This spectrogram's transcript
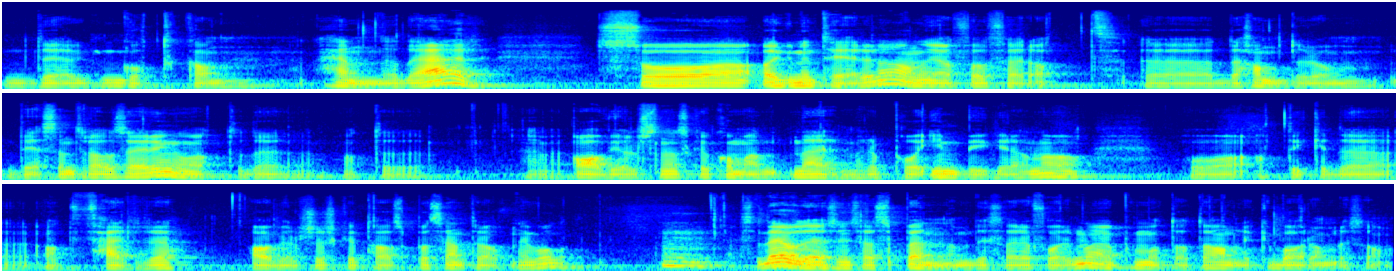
det godt kan hende det er, så argumenterer han iallfall for at uh, det handler om desentralisering, og at, det, at uh, avgjørelsene skal komme nærmere på innbyggerne, og, og at, det, at, færre avgjørelser skal tas på sentralt nivå. Mm. Så det er jo det jeg syns er spennende med disse reformene. er på en måte at Det handler ikke bare om liksom,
